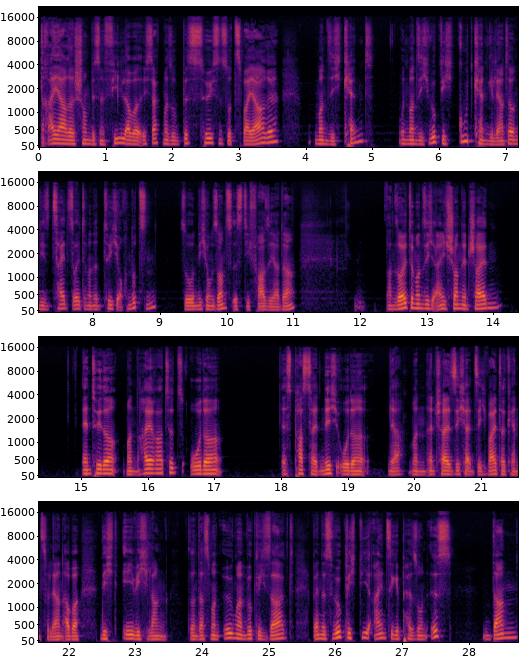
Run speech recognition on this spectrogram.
drei Jahre schon ein bisschen viel, aber ich sag mal so bis höchstens so zwei Jahre, man sich kennt und man sich wirklich gut kennengelernt hat und diese Zeit sollte man natürlich auch nutzen, so nicht umsonst ist die Phase ja da, dann sollte man sich eigentlich schon entscheiden, entweder man heiratet oder es passt halt nicht oder ja, man entscheidet sich halt, sich weiter kennenzulernen, aber nicht ewig lang, sondern dass man irgendwann wirklich sagt, wenn es wirklich die einzige Person ist, dann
